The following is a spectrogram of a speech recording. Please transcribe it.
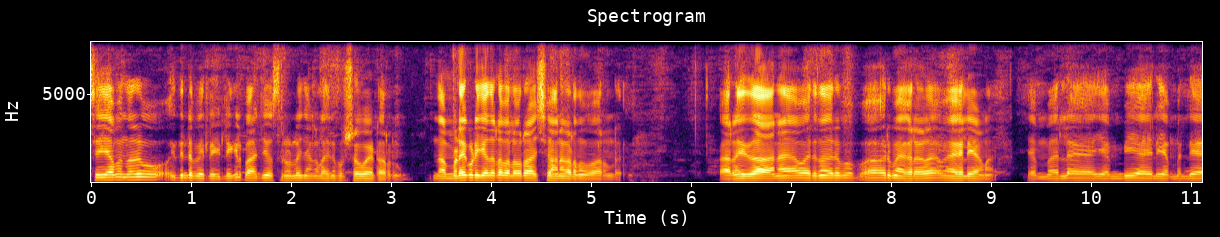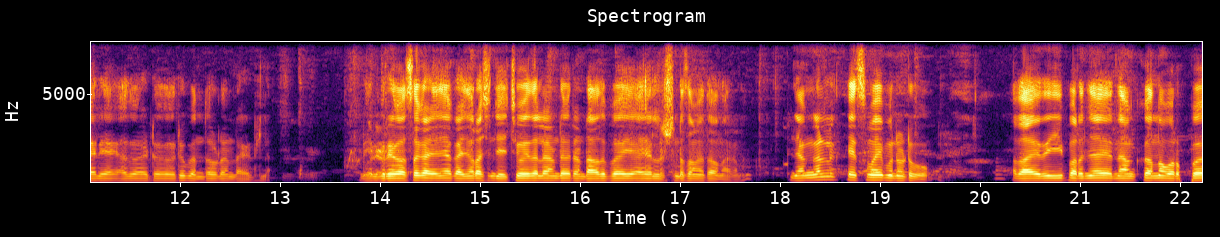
ചെയ്യാമെന്നൊരു ഇതിന്റെ പേരിൽ ഇല്ലെങ്കിൽ പതിനഞ്ച് ദിവസത്തിനുള്ളിൽ ഞങ്ങൾ അതിന് പ്രക്ഷോഭമായിട്ട് ഇറങ്ങും. നമ്മുടെ കുടിക്കാത്തയുടെ പല പ്രാവശ്യം ആന കടന്നു പോകാറുണ്ട്. കാരണം ഇത് ആന വരുന്ന ഒരു ഒരു മേഖല മേഖലയാണ്. M L A M P ആയാലും എം എൽ എ ആയാലും അതുമായിട്ട് ഒരു ബന്ധം ഇവിടെ ഉണ്ടായിട്ടില്ല. നീലഗിരിവാസ കഴിഞ്ഞ കഴിഞ്ഞ പ്രാവശ്യം ജയിച്ചു പോയതല്ലാണ്ട് രണ്ടാമത് ഇപ്പോൾ ഇലക്ഷന്റെ സമയത്ത് വന്നേക്കണം. ഞങ്ങൾ കേസുമായി മുന്നോട്ട് പോകും. അതായത് ഈ പറഞ്ഞ ഞങ്ങൾക്ക് തന്ന ഉറപ്പ്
